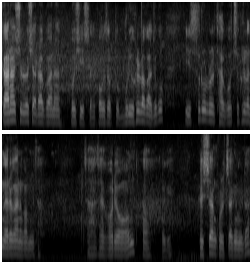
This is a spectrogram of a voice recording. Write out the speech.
가나슐로샤라고 하는 곳이 있어요. 거기서 또 물이 흘러가지고 이 수로를 타고 쭉 흘러 내려가는 겁니다. 자, 제가 어려운 아, 여기 베시안 골짜기입니다.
